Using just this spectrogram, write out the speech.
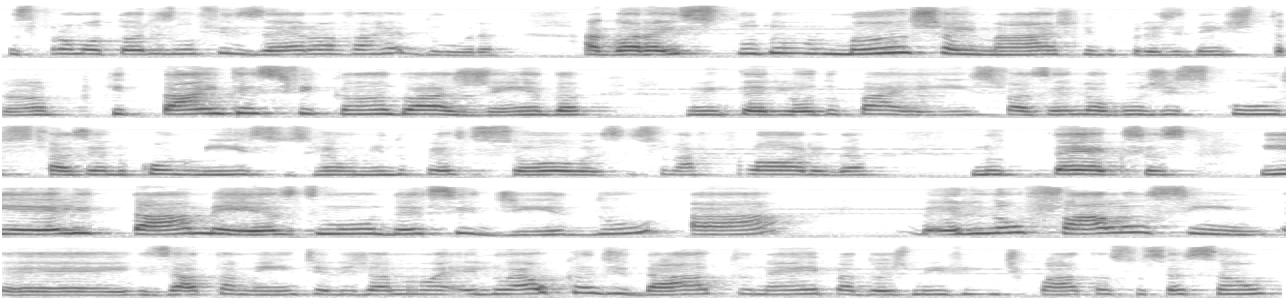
os promotores não fizeram a varredura. Agora, isso tudo mancha a imagem do presidente Trump, que está intensificando a agenda no interior do país, fazendo alguns discursos, fazendo comícios, reunindo pessoas, isso na Flórida, no Texas, e ele está mesmo decidido a. Ele não fala assim é, exatamente, ele já não é, ele não é o candidato né, para 2024 à sucessão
